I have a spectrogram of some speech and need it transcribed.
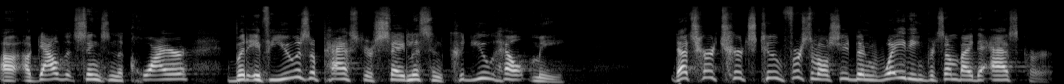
a, a gal that sings in the choir. But if you, as a pastor, say, listen, could you help me? That's her church too. First of all, she'd been waiting for somebody to ask her.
